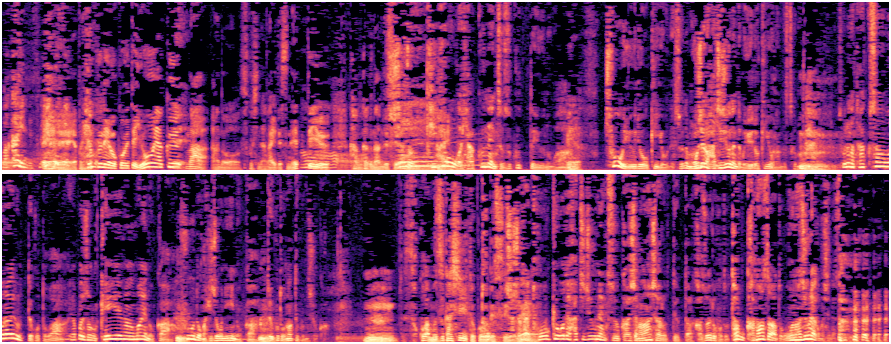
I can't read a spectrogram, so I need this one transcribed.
若いんですね、えー、やっぱり100年を超えてようやく、えー、まああの少し長いですねっていう感覚なんですよ。企業が100年続くっていうのは、えー超有料企業ですよ。ね。もちろん80年でも有料企業なんですけども、うん、それがたくさんおられるってことは、やっぱりその経営がうまいのか、風土が非常にいいのか、ということになってくるんでしょうか？うん、そこは難しいところですよね。東京で80年通会社が何社あるって言ったら数えるほど、多分金沢と同じぐらいかもしれないです。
